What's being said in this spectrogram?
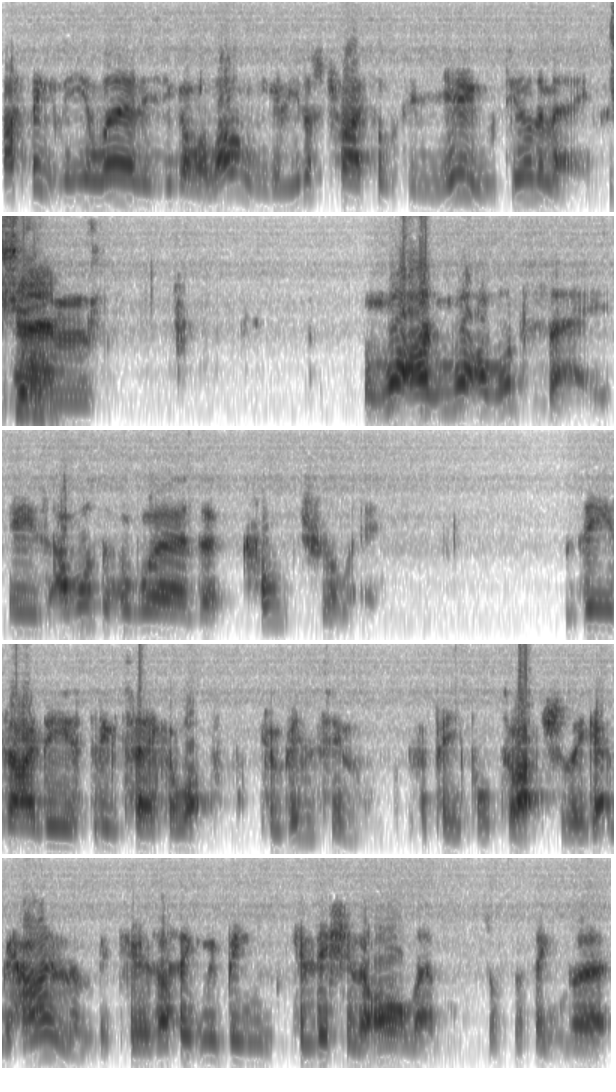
I think that you learn as you go along, and you just try something new. Do you know what I mean? Sure. Um, what I, what I would say is, I wasn't aware that culturally these ideas do take a lot of convincing for people to actually get behind them because I think we've been conditioned at all levels just to think that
